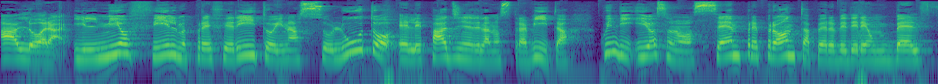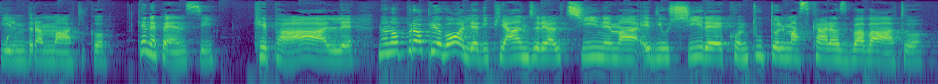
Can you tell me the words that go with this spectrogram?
Allora, il mio film preferito in assoluto è Le pagine della nostra vita quindi io sono sempre pronta per vedere un bel film drammatico. Che ne pensi? Che palle! Non ho proprio voglia di piangere al cinema e di uscire con tutto il mascara sbavato.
